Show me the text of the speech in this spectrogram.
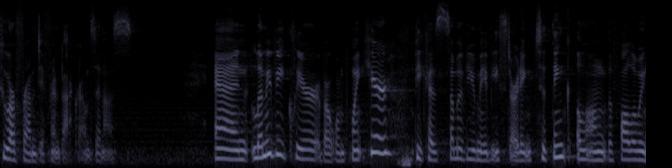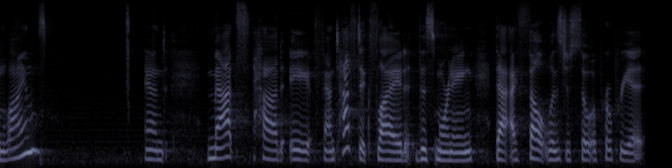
who are from different backgrounds than us. And let me be clear about one point here, because some of you may be starting to think along the following lines. And Matz had a fantastic slide this morning that I felt was just so appropriate.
